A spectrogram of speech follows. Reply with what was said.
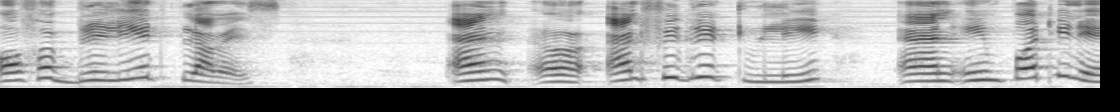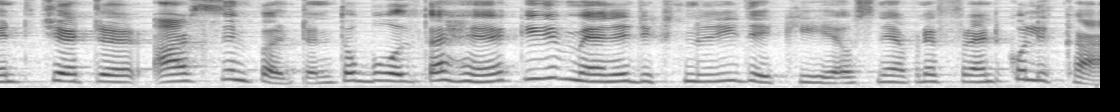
of a brilliant plumage and and figuratively and impertinent chatter or simpleton तो बोलता है कि मैंने डिक्शनरी देखी है। उसने अपने फ्रेंड को लिखा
